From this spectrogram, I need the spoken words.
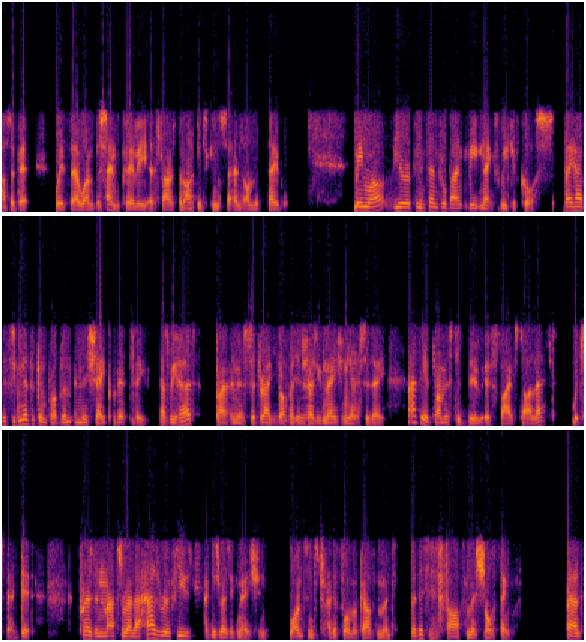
plus a bit, with uh, 1% clearly, as far as the market's concerned, on the table. Meanwhile, the European Central Bank meet next week, of course. They have a significant problem in the shape of Italy. As we heard, Prime Minister Draghi offered his resignation yesterday, as he had promised to do if Five Star left, which they did. President Mattarella has refused Draghi's resignation, wanting to try to form a government, but this is far from a sure thing. And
